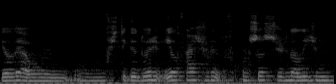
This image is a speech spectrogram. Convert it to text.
Ele é um, um investigador e ele faz como se fosse jornalismo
